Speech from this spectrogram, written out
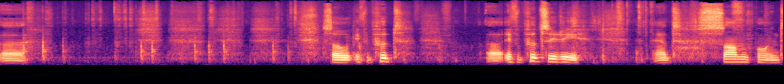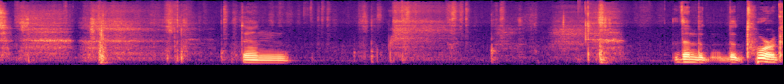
uh, so if you put uh, if you put CG at some point then then the, the torque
